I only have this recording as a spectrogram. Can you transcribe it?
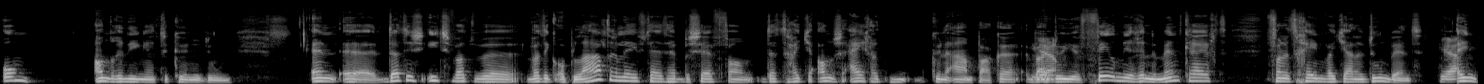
om andere dingen te kunnen doen. En eh, dat is iets wat, we, wat ik op latere leeftijd heb beseft van... dat had je anders eigenlijk kunnen aanpakken... waardoor je veel meer rendement krijgt van hetgeen wat je aan het doen bent. Ja. En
